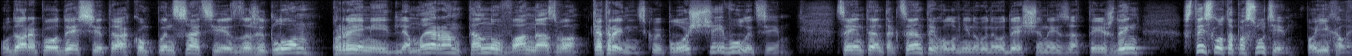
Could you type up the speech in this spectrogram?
Удари по Одесі та компенсації за житло, премії для мера та нова назва Катерининської площі і вулиці. Це інтент акценти, головні новини Одещини за тиждень. Стисло та по суті. Поїхали.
